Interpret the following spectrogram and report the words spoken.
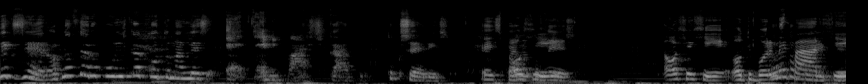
Δεν ξέρω. Απλά θεωρώ πολύ κακό το να λες: Ε, δεν υπάρχει κάτι. Το ξέρεις. Έχεις πάει να το δεις. Όχι, όχι. Ότι μπορεί να υπάρχει.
